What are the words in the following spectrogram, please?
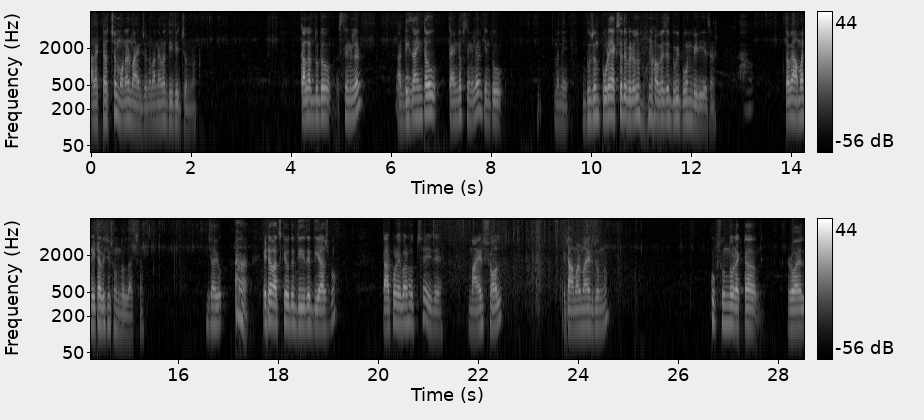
আর একটা হচ্ছে মনার মায়ের জন্য মানে আমার দিদির জন্য। কালার দুটো সিমিলার আর ডিজাইনটাও কাইন্ড অফ সিমিলার কিন্তু মানে দুজন পরে একসাথে বেরোলে মনে হবে যে দুই বোন বেরিয়েছে তবে আমার এটা বেশি সুন্দর লাগছে। যাই হোক এটাও আজকে ওদের দিদিদের দিয়ে আসব। তারপর এবার হচ্ছে এই যে মায়ের শল এটা আমার মায়ের জন্য। খুব সুন্দর একটা রয়্যাল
